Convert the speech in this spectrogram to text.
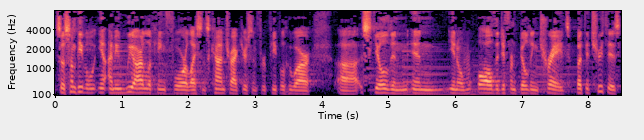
So some people, you know, I mean, we are looking for licensed contractors and for people who are uh, skilled in, in, you know, all the different building trades. But the truth is,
